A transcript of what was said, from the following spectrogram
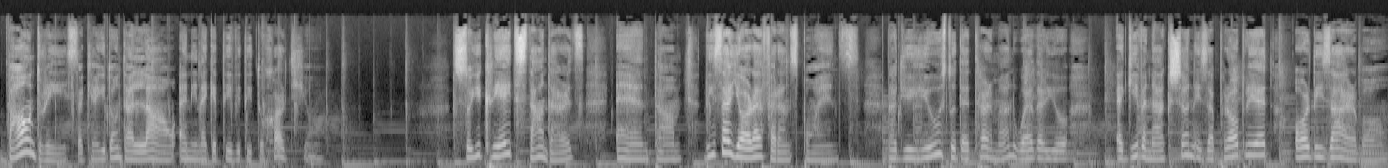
boundaries. Okay, you don't allow any negativity to hurt you. So you create standards, and um, these are your reference points that you use to determine whether you a given action is appropriate or desirable.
